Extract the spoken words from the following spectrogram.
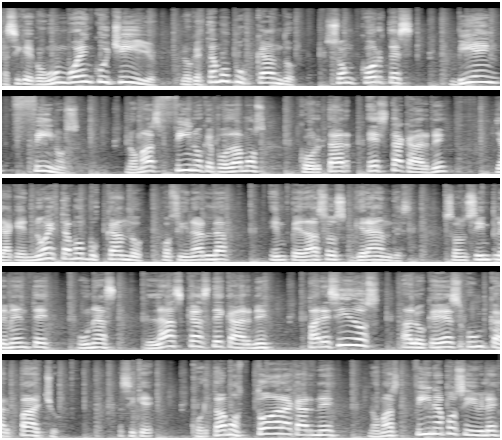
Así que con un buen cuchillo, lo que estamos buscando son cortes bien finos. Lo más fino que podamos cortar esta carne, ya que no estamos buscando cocinarla en pedazos grandes. Son simplemente unas lascas de carne parecidos a lo que es un carpacho. Así que cortamos toda la carne lo más fina posible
